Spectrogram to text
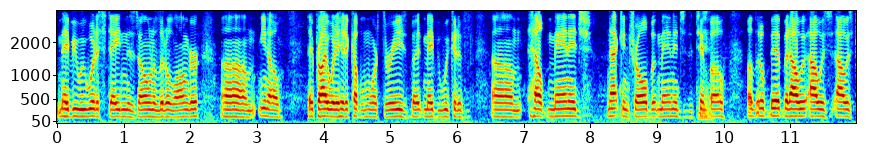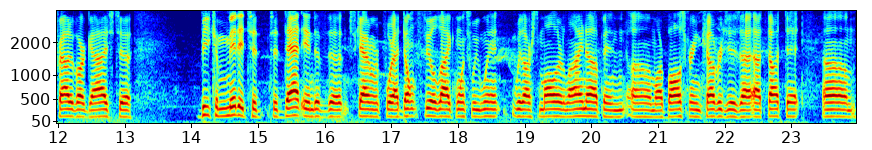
maybe we would have stayed in the zone a little longer. Um, you know, they probably would have hit a couple more threes, but maybe we could have um, helped manage. Not control, but manage the tempo a little bit. But I, w- I was I was proud of our guys to be committed to, to that end of the scouting report. I don't feel like once we went with our smaller lineup and um, our ball screen coverages, I, I thought that um,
